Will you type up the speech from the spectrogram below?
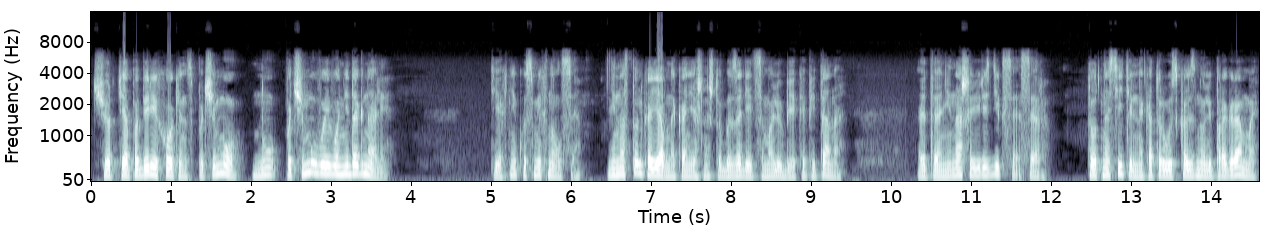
«Черт тебя побери, Хокинс, почему? Ну, почему вы его не догнали?» Техник усмехнулся. Не настолько явно, конечно, чтобы задеть самолюбие капитана. Это не наша юрисдикция, сэр. Тот носитель, на который ускользнули программы,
